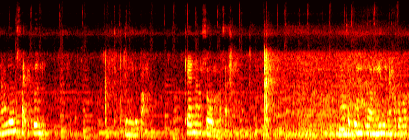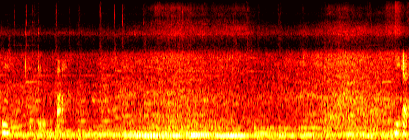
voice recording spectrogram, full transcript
หน้าเริ่มใสขึ้นจะมีหรือเปล่าแก้หน้าโทรมมาใส่น่าจะบวมๆนิดนึงนะคะเพราะว่าเพิ่งตื่นเปล่ามีแอบ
